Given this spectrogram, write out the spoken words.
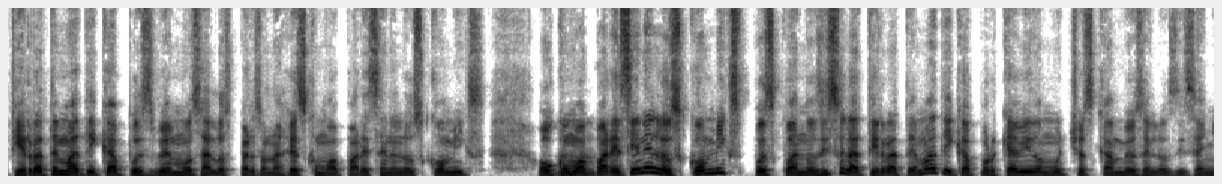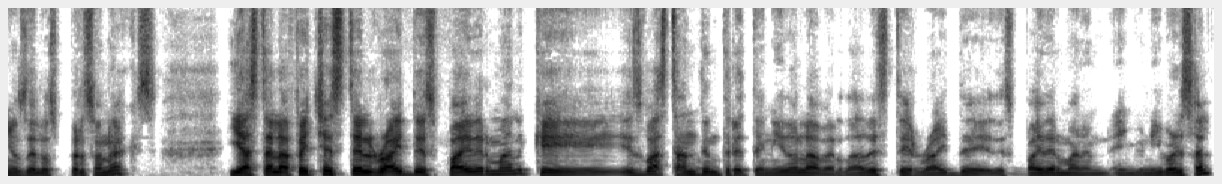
tierra temática, pues vemos a los personajes como aparecen en los cómics, o como aparecían en los cómics, pues cuando se hizo la tierra temática, porque ha habido muchos cambios en los diseños de los personajes. Y hasta la fecha está el ride de Spider-Man, que es bastante entretenido, la verdad, este ride de, Spider-Man en, Universal,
